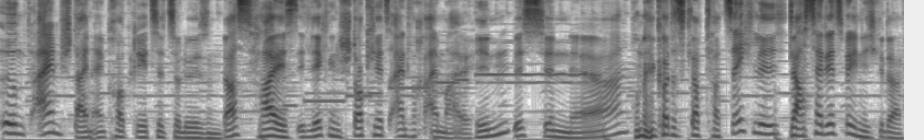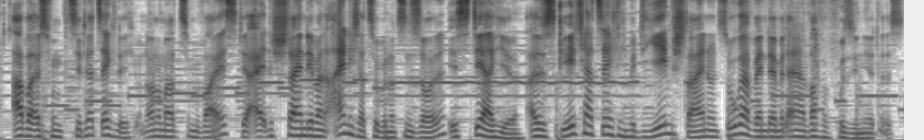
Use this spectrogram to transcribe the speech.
irgendeinem Stein ein Krog-Rätsel zu lösen. Das heißt, ich lege den Stock jetzt einfach einmal hin. Bisschen näher. Oh mein Gott, es klappt tatsächlich. Das hätte jetzt wirklich nicht gedacht. Aber es funktioniert tatsächlich. Und auch nochmal zum Beweis, der alte Stein, den man eigentlich dazu benutzen soll, ist der hier. Also es geht tatsächlich mit jedem Stein und sogar, wenn der mit einer Waffe fusioniert ist.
